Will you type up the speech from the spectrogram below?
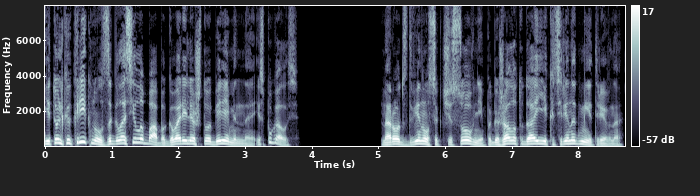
И только крикнул, заголосила баба, говорили, что беременная, испугалась. Народ сдвинулся к часовне, побежала туда и Екатерина Дмитриевна.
